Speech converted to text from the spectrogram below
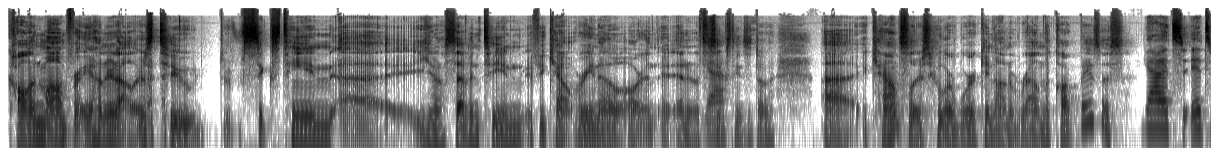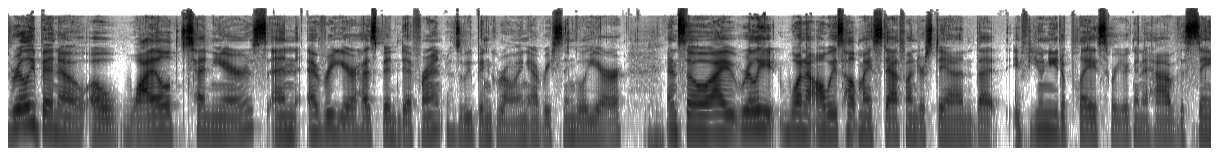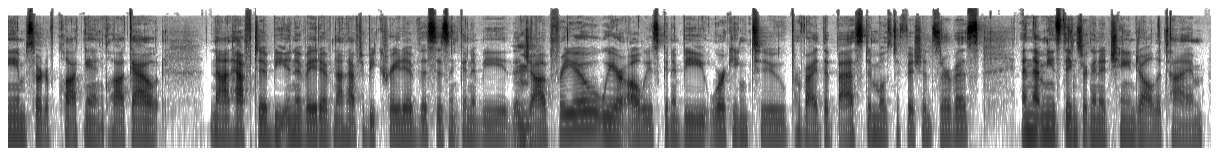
calling mom for eight hundred dollars to sixteen, uh, you know, seventeen if you count Reno, or I don't know, Yeah. sixteen Sedona, uh, counselors who are working on a round the clock basis. Yeah, it's it's really been a, a wild ten years, and every year has been different because we've been growing every single year. And so I really want to always help my staff understand that if you need a place where you're going to have the same sort of clock in, clock out, not have to be innovative, not have to be creative, this isn't going to be the job for you. We are always going to be working to provide the best and most efficient service, and that means things are going to change all the time.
